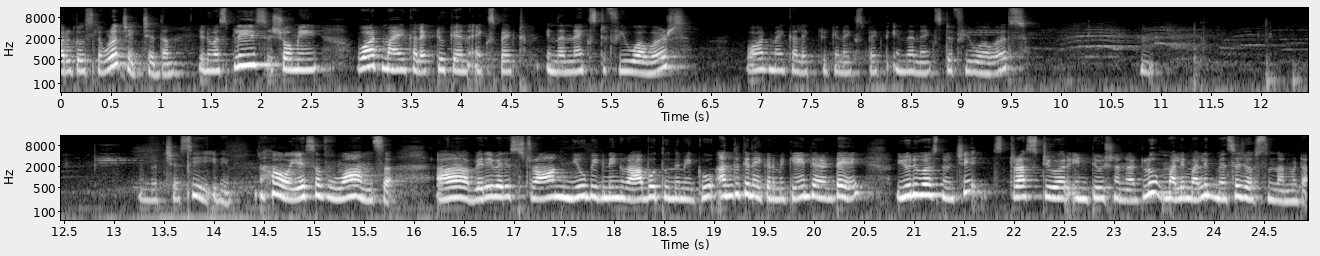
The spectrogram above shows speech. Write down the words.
ఆర్టికల్స్లో కూడా చెక్ చేద్దాం. Universe please show me what my collective can expect in the next few hours what my collective can expect in the next few hours వచ్చేసి ఇది. ఓ ace of wands very very strong new beginning రాబోతుంది మీకు. అందుకనే ఇక్కడ మీకు ఏంటి అంటే యూనివర్స్ నుంచి ట్రస్ట్ యువర్ ఇంట్యూషన్ అన్నట్లు మళ్ళీ మళ్ళీ మెసేజ్ వస్తుంది అనమాట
